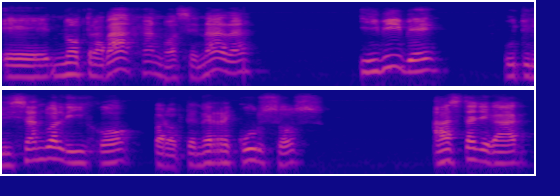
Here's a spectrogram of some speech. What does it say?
no trabaja, no hace nada, y vive utilizando al hijo para obtener recursos hasta llegar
